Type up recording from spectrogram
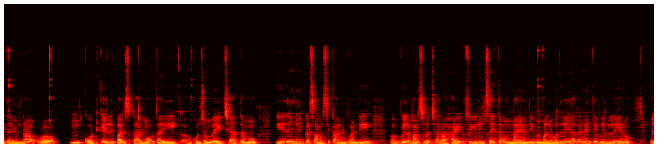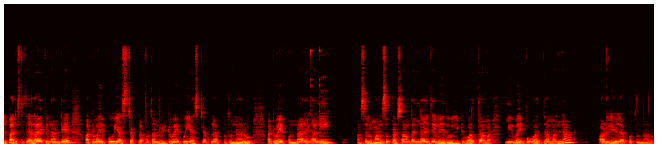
ఇదై ఉన్నా కోర్టుకెళ్ళి కోర్టుకి వెళ్ళి పరిష్కారం అవుతాయి. కొంచెం వెయిట్ చేద్దాము. ఏదైనా ఇక్కడ సమస్య కానివ్వండి. వీళ్ళ మనసులో చాలా హైడ్ ఫీలింగ్స్ అయితే ఉన్నాయండి. మిమ్మల్ని వదిలేయాలని అయితే వీళ్ళు లేరు. వీళ్ళ పరిస్థితి ఎలా అయిపోయిందంటే అటువైపు ఎస్ చెప్పలేకపోతున్నారు ఇటువైపు ఎస్ చెప్పలేకపోతున్నారు. అటువైపు ఉన్నారే కానీ అసలు మనసు ప్రశాంతంగా అయితే లేదు. ఇటు వద్దామ మీ వైపు వద్దామన్నా అడుగేయలేకపోతున్నారు.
